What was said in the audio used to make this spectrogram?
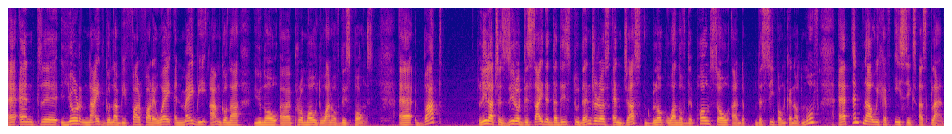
uh, and uh, your knight gonna be far, far away and maybe I'm gonna, you know, uh, promote one of these pawns. Uh, but Leela Chess Zero decided that this is too dangerous and just block one of the pawns so uh, the, the c pawn cannot move. Uh, and now we have e6 as planned.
